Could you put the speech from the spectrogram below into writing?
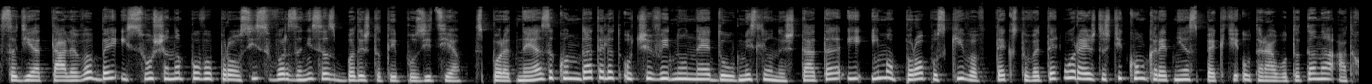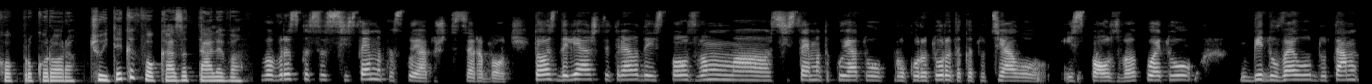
Съдия Талева бе изслушана по въпроси, свързани с бъдещата й позиция. Според нея, законодателят очевидно не е дообмислил нещата и има пропуски в текстовете, уреждащи конкретни аспекти от работата на адхок прокурора. Чуйте какво каза Талева във връзка с системата, с която ще се работи. Тоест, дали аз ще трябва да използвам а, системата, която прокуратурата като цяло използва, което би довело до там,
